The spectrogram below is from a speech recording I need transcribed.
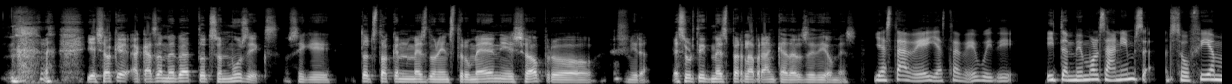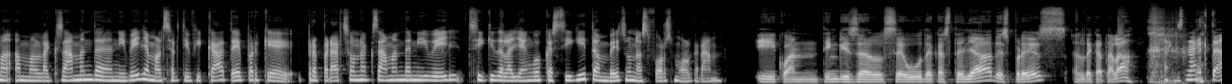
I això que a casa meva tots són músics, o sigui, tots toquen més d'un instrument i això, però mira, he sortit més per la branca dels idiomes. Ja està bé, ja està bé, vull dir. I també molts ànims, Sofia, amb, amb l'examen de nivell, amb el certificat, eh? perquè preparar-se un examen de nivell, sigui de la llengua que sigui, també és un esforç molt gran. I quan tinguis el C1 de castellà, després el de català. Exacte.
